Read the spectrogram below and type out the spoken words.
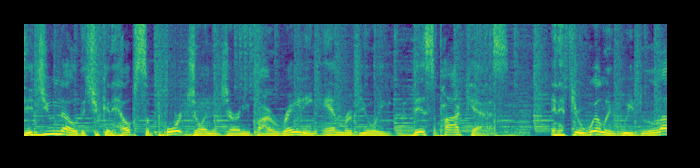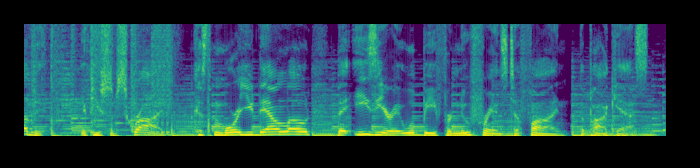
Did you know that you can help support Join the Journey by rating and reviewing this podcast? And if you're willing, we'd love it if you subscribe because the more you download, the easier it will be for new friends to find the podcast.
